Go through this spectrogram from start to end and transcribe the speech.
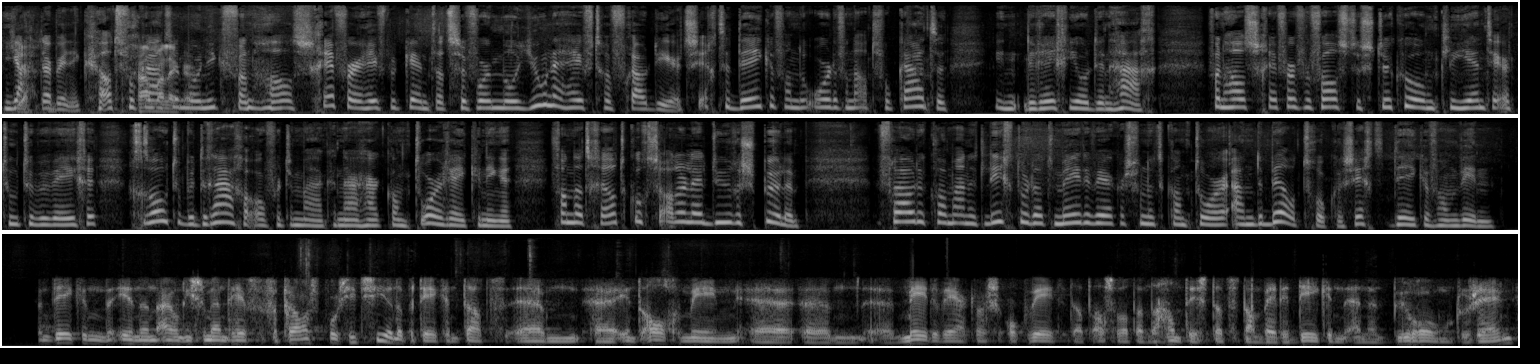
Ja, Ja. daar ben ik. Advocaat. Monique van Hal Scheffer heeft bekend dat ze voor miljoenen heeft gefraudeerd, zegt de deken van de Orde van de Advocaten in de regio Den Haag. Van Hal Scheffer vervalste stukken om cliënten ertoe te bewegen grote bedragen over te maken naar haar kantoorrekeningen. Van dat geld kocht ze allerlei dure spullen. De fraude kwam aan het licht doordat medewerkers van het kantoor aan de bel trokken, zegt de deken van Win. Een deken in een arrondissement heeft een vertrouwenspositie. En dat betekent dat ehm, eh, in het algemeen eh, ehm, eh, medewerkers ook weten dat als er wat aan de hand is... dat ze dan bij de deken en het bureau moeten zijn.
